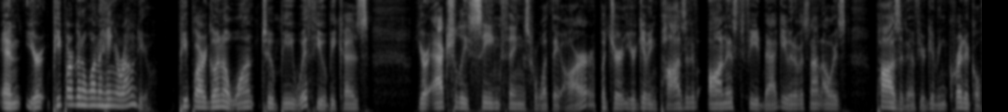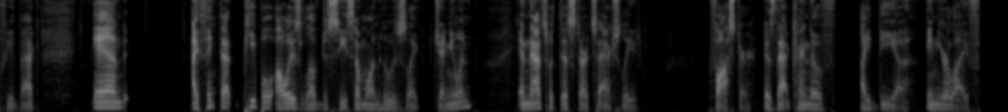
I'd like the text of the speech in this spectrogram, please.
And you're people are going to want to hang around you. People are going to want to be with you because you're actually seeing things for what they are, but you're you're giving positive, honest feedback even if it's not always positive, you're giving critical feedback. And I think that people always love to see someone who's like genuine and that's what this starts to actually foster is that kind of idea in your life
